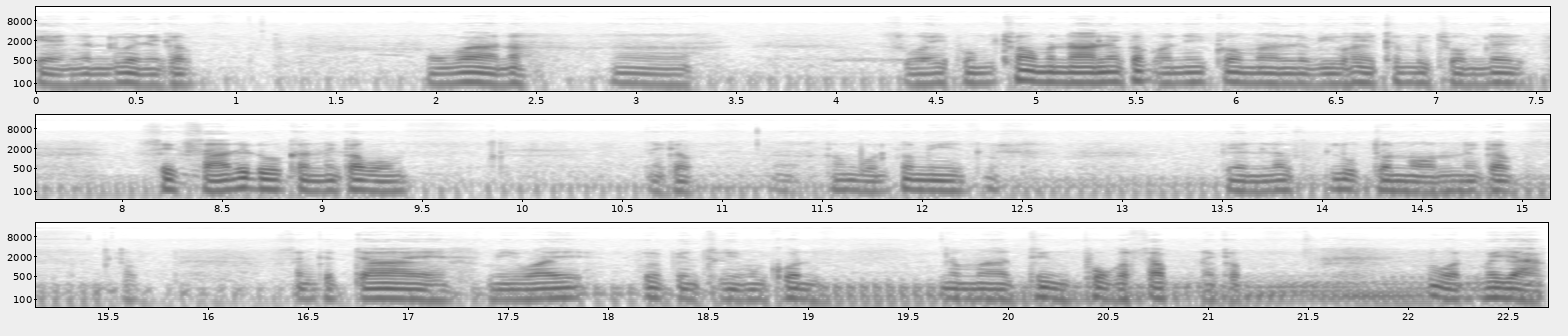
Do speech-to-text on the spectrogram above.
แก่เงินด้วยนะครับ ผมว่านะอ่าสวยผมชอบมานานแล้วครับ อันนี้ก็มารีวิวให้ท่านผู้ชมได้ศึกษาได้ดูกันนะครับผมนะครับข้างบนก็มีเป็นลักรูปตัวหนอนนะครับครับ สังกระจายมีไว้เพื่อเป็นสิริมงคลนำมาถึงโภกทรัพย์นะครับนวดไม่อยาก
